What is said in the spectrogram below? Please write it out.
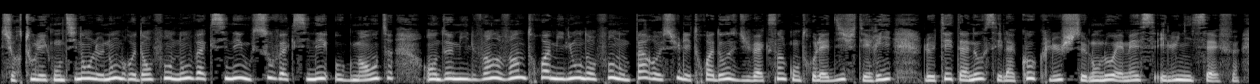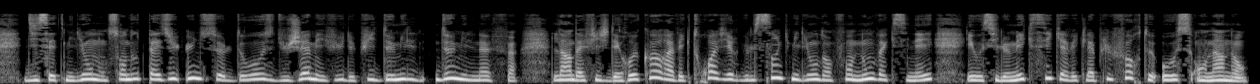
Sur tous les continents, le nombre d'enfants non vaccinés ou sous-vaccinés augmente. En 2020, 23 millions d'enfants n'ont pas reçu les trois doses du vaccin contre la diphtérie, le tétanos et la coqueluche selon l'OMS et l'UNICEF. 17 millions n'ont sans doute pas eu une seule dose du jamais vu depuis 2009. L'Inde affiche des records avec 3,5 millions d'enfants non vaccinés et aussi le Mexique avec la plus forte hausse en un an.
